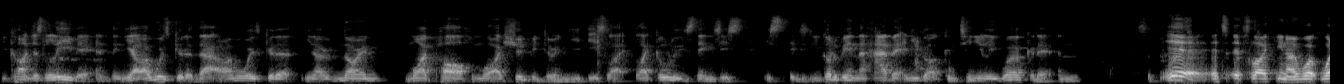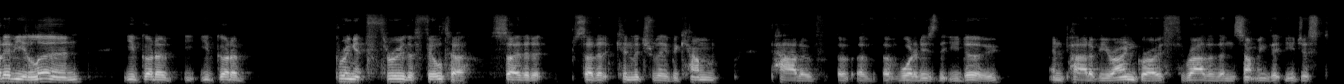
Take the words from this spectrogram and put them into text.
you can't just leave it and think, yeah, I was good at that, or I'm always good at you know knowing my path and what I should be doing. It's like like all these things. It's, it's, it's you've got to be in the habit and you've got to continually work at it. And it's yeah, it's it's like you know whatever you learn, you've got to you've got to bring it through the filter so that it so that it can literally become part of, of, of what it is that you do and part of your own growth rather than something that you just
